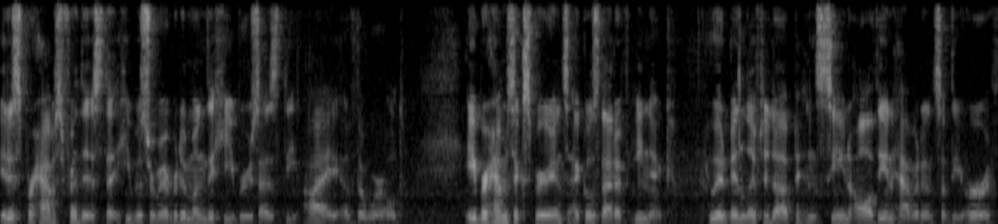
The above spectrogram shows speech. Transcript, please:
It is perhaps for this that he was remembered among the Hebrews as the eye of the world. Abraham's experience echoes that of Enoch, who had been lifted up and seen all the inhabitants of the earth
